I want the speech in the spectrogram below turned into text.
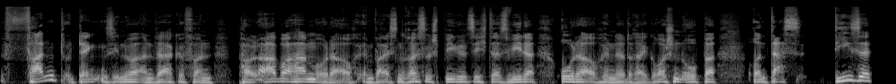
fand. Und denken Sie nur an Werke von Paul Abraham oder auch im Weißen Rössel spiegelt sich das wieder oder auch in der Dreigroschenoper. Und das diese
